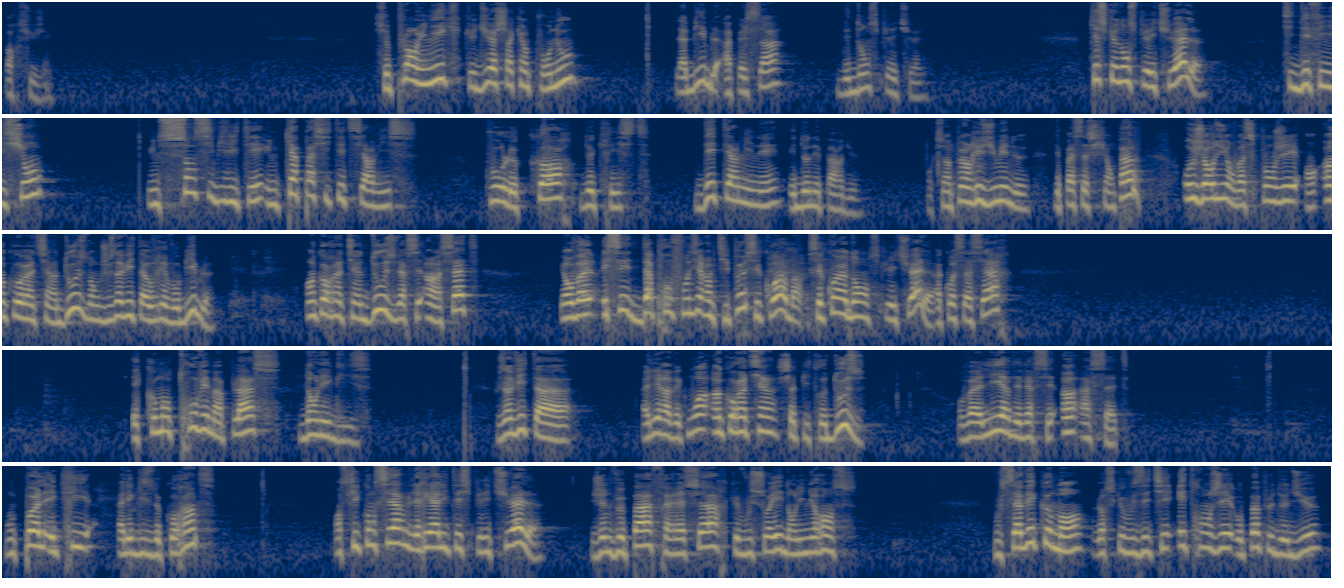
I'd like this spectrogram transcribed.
hors sujet. Ce plan unique que Dieu a chacun pour nous, la Bible appelle ça des dons spirituels. Qu'est-ce qu'un don spirituel? Petite définition, une sensibilité, une capacité de service pour le corps de Christ, déterminé et donné par Dieu. Donc c'est un peu un résumé des passages qui en parlent. Aujourd'hui, on va se plonger en 1 Corinthiens 12, donc je vous invite à ouvrir vos Bibles. 1 Corinthiens 12, versets 1 à 7. Et on va essayer d'approfondir un petit peu, c'est quoi? Ben, C'est quoi un don spirituel? À quoi ça sert? Et comment trouver ma place dans l'Église. Je vous invite à, lire avec moi 1 Corinthiens chapitre 12. On va lire des versets 1 à 7. Donc Paul écrit à l'Église de Corinthe, En ce qui concerne les réalités spirituelles, je ne veux pas, frères et sœurs, que vous soyez dans l'ignorance. Vous savez comment, lorsque vous étiez étrangers au peuple de Dieu,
